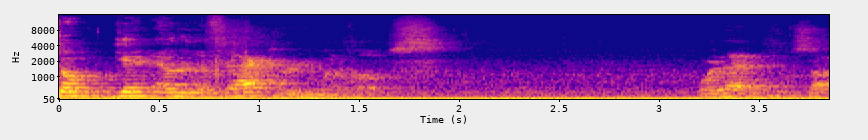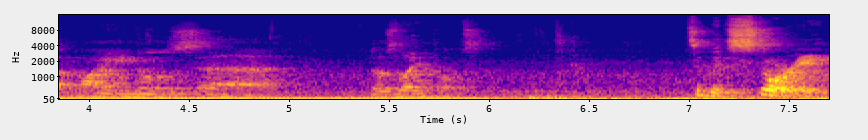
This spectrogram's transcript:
don't get out of the factory when close. Or that stop buying those, uh, those light bulbs. It's a good story.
